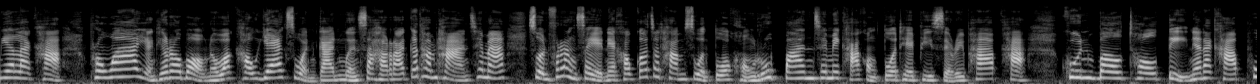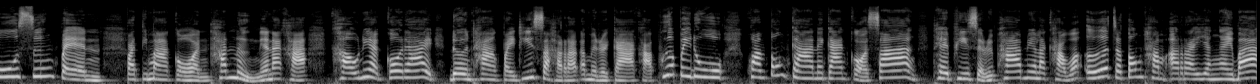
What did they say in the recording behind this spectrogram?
เนี่ยแหละค่ะ เพราะว่าอย่างที่เราบอกนะว่าเขาแยกส่วนกันเหมือนสหรัฐก็ทำฐานใช่ไหมส่วนฝรั่งเศสเนี่ยเขาก็จะทำส่วนตัวของรูปปั้นใช่ไหมคะ ของตัวเทพีเสรีภาพค่ะ คุณเบลโทลติเนี่ยนะคะ ผู้ซึ่งเป็นปฏิมากรท่านหนึ่งเนี่ยนะคะเขาเนี่ยก็ได้เดินทางไปที่สหรัฐอเมริกาค่ะ เพื่อไปดูความต้องการในการก่อสร้างเทพีเสรีภาพเนี่ยแหละค่ะว่าเออจะต้องทำอะไรยังไงบ้าง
